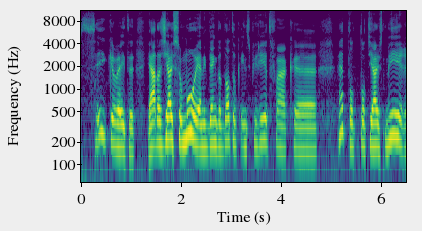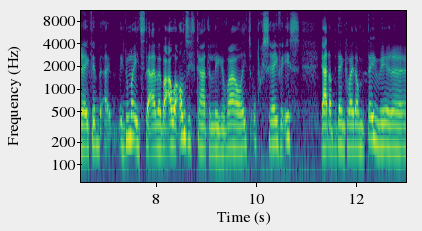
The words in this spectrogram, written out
Zeker weten. Ja, dat is juist zo mooi. En ik denk dat dat ook inspireert vaak eh, hè, tot, tot juist meer. Ik, vind, ik noem maar iets, we hebben oude aanzichtkaarten liggen waar al iets opgeschreven is. Ja, daar bedenken wij dan meteen weer eh,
